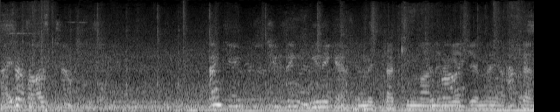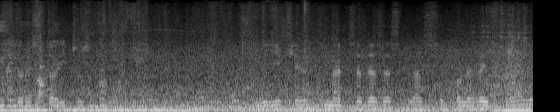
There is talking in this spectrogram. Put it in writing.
Leider war es Thank you for choosing Munich Airport. My takim manem jedziemy jak ten, który stoi tu z boku. Widzicie Mercedes z klasy po lewej stronie.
